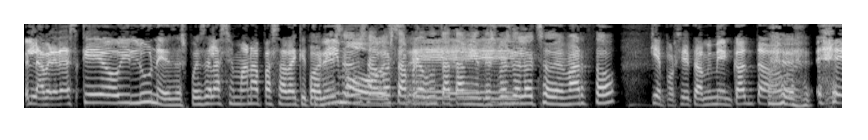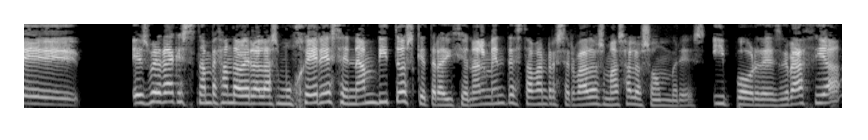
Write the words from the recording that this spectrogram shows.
la verdad es que hoy lunes, después de la semana pasada que por eso tuvimos... os hago esta pregunta eh, también, después del 8 de marzo. que por cierto a mí me encanta. eh, es verdad que se está empezando a ver a las mujeres en ámbitos que tradicionalmente estaban reservados más a los hombres. Y por desgracia,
